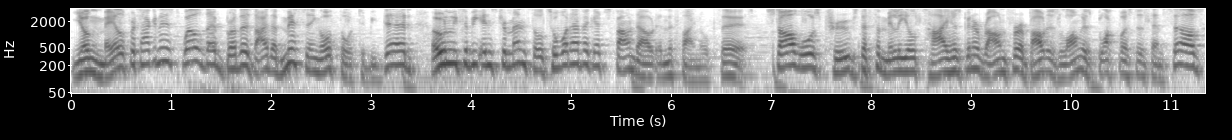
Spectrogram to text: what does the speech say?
Young male protagonist, well, their brother's either missing or thought to be dead, only to be instrumental to whatever gets found out in the final third. Star Wars proves the familial tie has been around for about as long as blockbusters themselves,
